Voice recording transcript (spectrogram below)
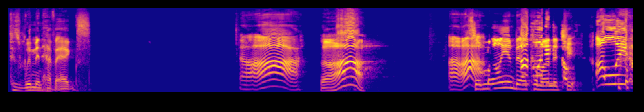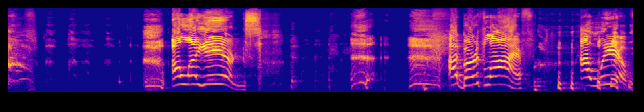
Because women have eggs. Ah, Ah! ah. So Molly and Bill I'll come on to cheer. I'll! I'll lay eggs! I birth life. I live.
